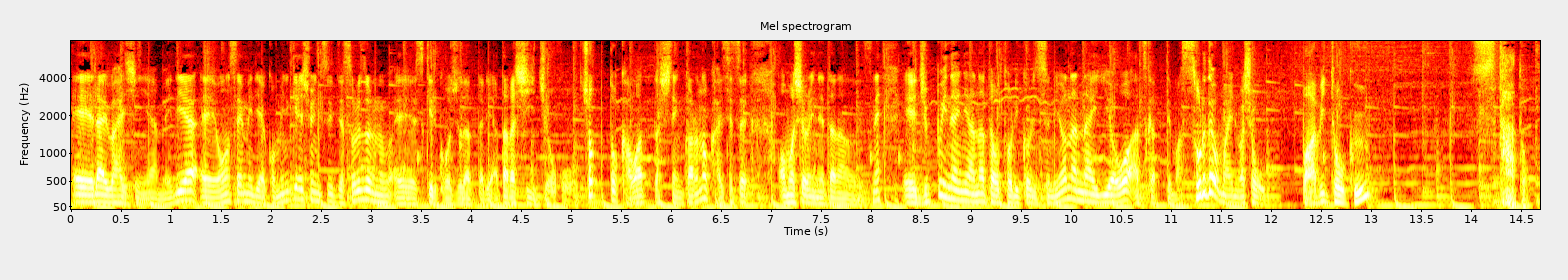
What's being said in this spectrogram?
えー、ライブ配信やメディア、えー、音声メディア、コミュニケーションについてそれぞれの、えー、スキル向上だったり、新しい情報、ちょっと変わった視点からの解説、面白いネタなどですね、えー、10分以内にあなたを虜にするような内容を扱ってます。それでは参りましょう。バビトーク、スタート。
